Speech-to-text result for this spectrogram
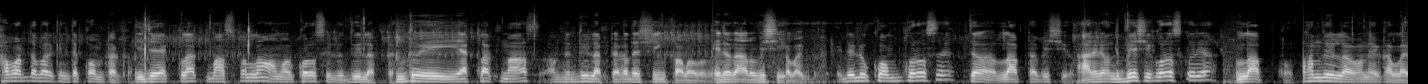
খাবার দাবার কিনতে কম টাকা। এই যে এক লাখ মাছ পারলাম আমার খরচ হইল দুই লাখ টাকা। কিন্তু এই এক লাখ মাছ আপনি দুই লাখ টাকাতে সিং পালা যাবে। এটাতে আরও বেশি লাগবে। এটা হইল কম খরচে লাভটা বেশি হয়। আর এটা বেশি খরচ করিয়া লাভ কম। আলহামদুলিল্লাহ, অনেক আল্লাহ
